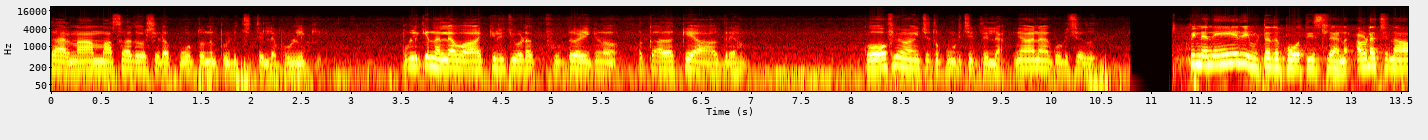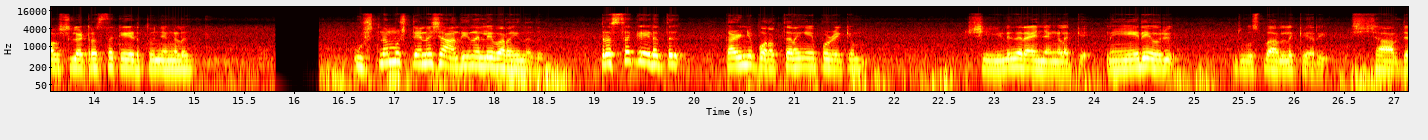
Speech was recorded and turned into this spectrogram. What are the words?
കാരണം ആ മസാദോശയുടെ കൂട്ടൊന്നും പിടിച്ചിട്ടില്ല പുള്ളിക്ക്. പുള്ളിക്ക് നല്ല വാക്കിരുചൂടെ ഫുഡ് കഴിക്കണോ ഒക്കെ അതൊക്കെ ആഗ്രഹം. കോഫി വാങ്ങിച്ചിട്ട് കുടിച്ചിട്ടില്ല. ഞാനാ കുടിച്ചത്. പിന്നെ നേരെ വിട്ടത് പോത്തീസിലാണ്. അവിടെ ചെന്ന് ആവശ്യമുള്ള ഡ്രസ്സൊക്കെ എടുത്തു ഞങ്ങൾ ഉഷ്ണമുഷ്ണേന ശാന്തി എന്നല്ലേ പറയുന്നത്. ഡ്രസ്സൊക്കെ എടുത്ത് കഴിഞ്ഞ് പുറത്തിറങ്ങിയപ്പോഴേക്കും ക്ഷീണിതരായി ഞങ്ങളൊക്കെ. നേരെ ഒരു ജ്യൂസ് ബാറിൽ കയറി ഷാർജ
